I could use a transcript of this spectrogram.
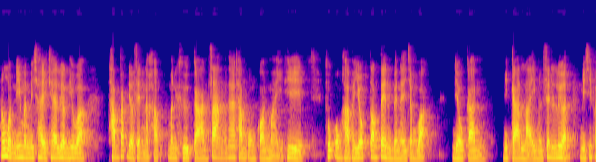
ทั้งหมดนี้มันไม่ใช่แค่เรื่องที่ว่าทำแป๊บเดียวเสร็จนะครับ มันคือการสร้างวัฒนธรรมองค์กรใหม่ที่ทุกองค์คาพยพต้องเต้นไปในจังหวะ เดียวกัน มีการไหลเหมือนเส้นเลือด มีชีพ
